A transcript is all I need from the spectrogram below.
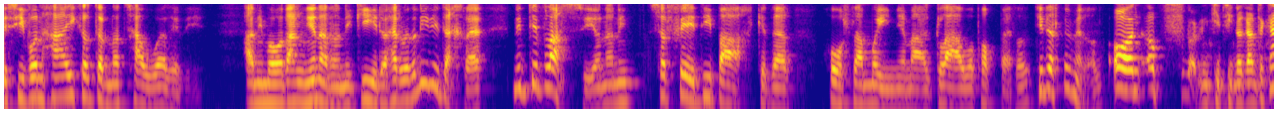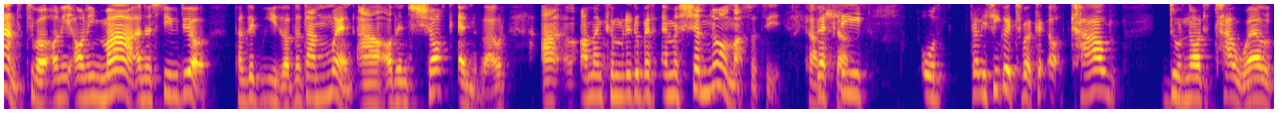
nes i fwynhau cael dyrnod tawel heddi. A ni modd angen arno ni gyd, oherwydd o'n i wedi dechrau, nid diflasu, ond o'n i'n sarffedu bach gyda'r holl amweiniau yma, glaw o popeth. Ti'n dall beth meddwl? O, o'n cytuno gant y cant. O'n i, ma yn y studio pan ddigwyddodd y damwen, a oedd e'n sioc enfawr, a, a mae'n cymryd rhywbeth emosiynol mas o ti. Cant, felly, cant. Oedd, fel i ti'n gweud, cael diwrnod tawel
